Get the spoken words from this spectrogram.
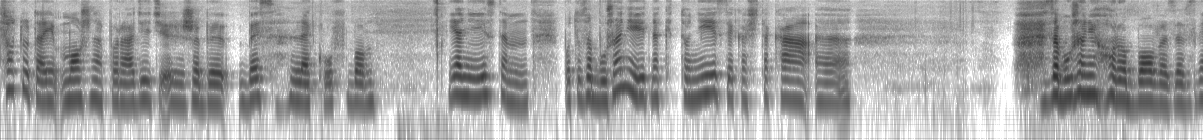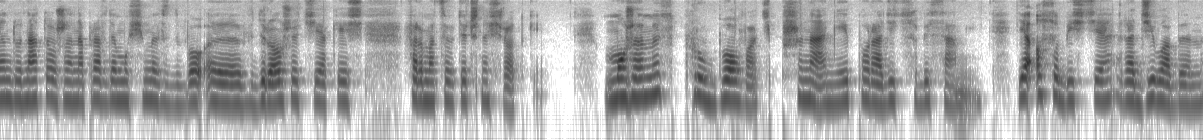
Co tutaj można poradzić, żeby bez leków, bo ja nie jestem, bo to zaburzenie jednak to nie jest jakaś taka e, zaburzenie chorobowe ze względu na to, że naprawdę musimy e, wdrożyć jakieś farmaceutyczne środki. Możemy spróbować przynajmniej poradzić sobie sami. Ja osobiście radziłabym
